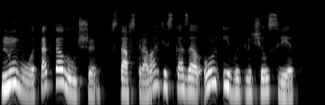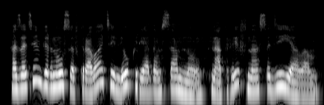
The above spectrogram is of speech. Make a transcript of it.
«Ну вот, так-то лучше», – встав с кровати, сказал он и выключил свет. А затем вернулся в кровать и лег рядом со мной, накрыв нас одеялом.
